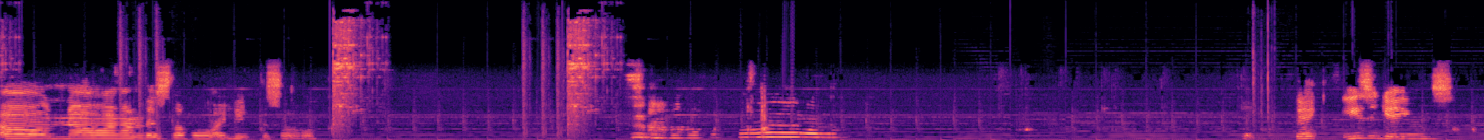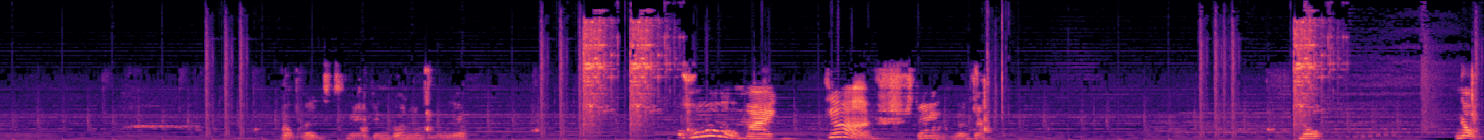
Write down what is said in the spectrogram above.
Oh, no, I'm on this level. I hate this level. okay easy games. Oh, wait, I didn't go yet. Oh my gosh, dang, okay. No. No.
